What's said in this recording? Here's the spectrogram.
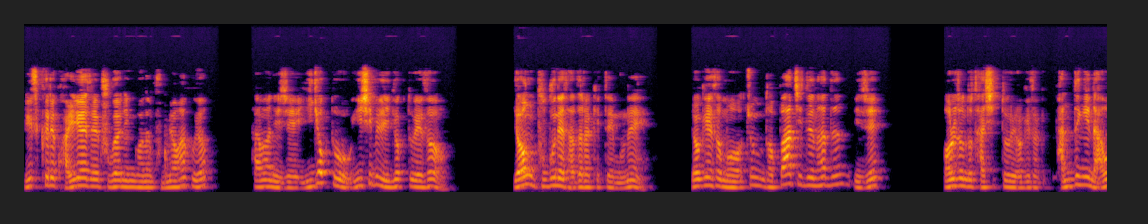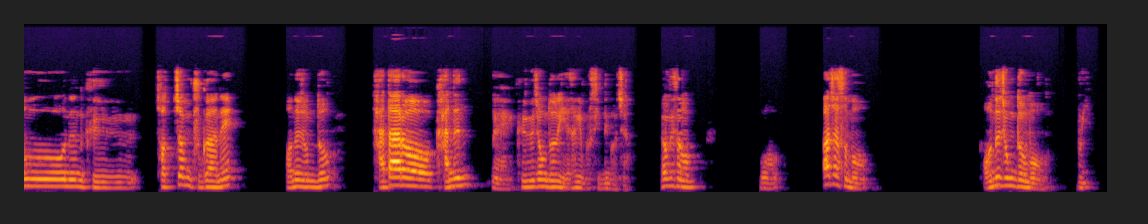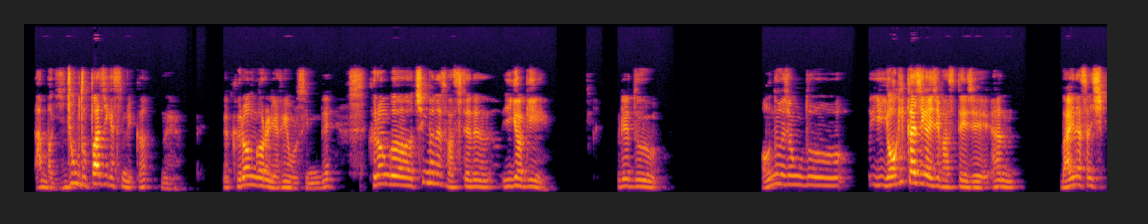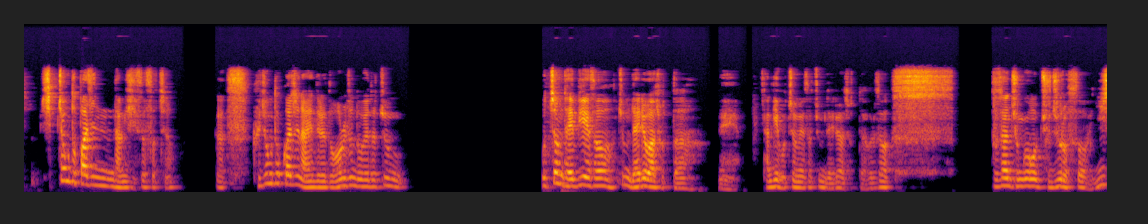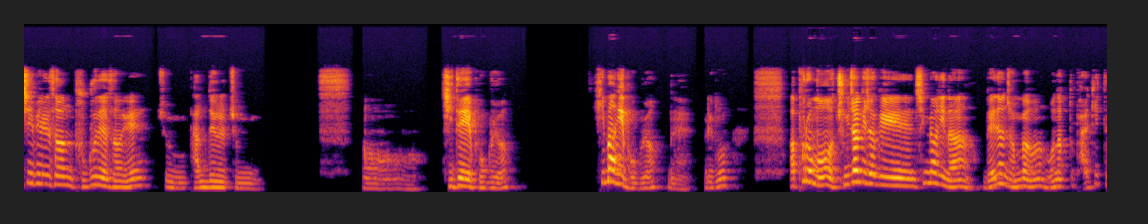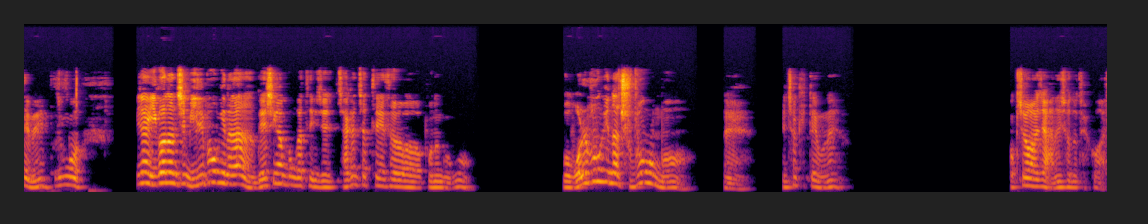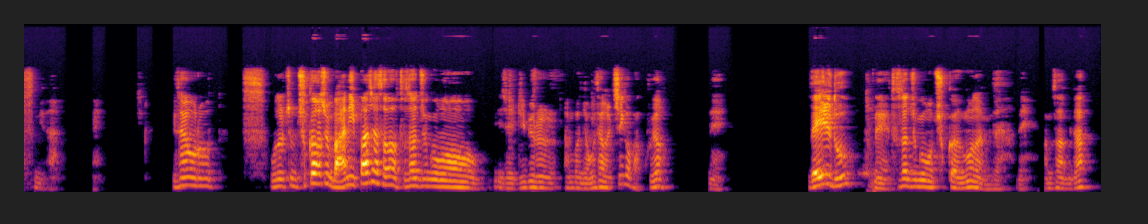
리스크를 관리해야 될 구간인 거는 분명하고요. 다만 이제 이격도 20일 이격도에서 0 부근에 다다랐기 때문에 여기에서 뭐 좀 더 빠지든 하든 이제 어느 정도 다시 또 여기서 반등이 나오는 그 저점 구간에 어느 정도 다다러 가는 네, 그 정도는 예상해 볼 수 있는 거죠. 여기서 뭐 빠져서 뭐 어느 정도 뭐 한막이 정도 빠지겠습니까? 네. 그런 거를 예상해 볼 수 있는데 그런 거 측면에서 봤을 때는 이격이 그래도 어느 정도 이- 여기까지가 이제 봤을 때 이제 한 마이너스 한 10, 10 정도 빠진 당시 있었었죠. 그러니까 그 정도까지는 아니더라도 어느 정도 그래도 좀 고점 대비해서 좀 내려와 줬다. 네. 단기 고점에서 좀 내려와 줬다. 그래서 부산 중공업 주주로서 21선 부근에서의 좀 반등을 좀 어, 기대해 보고요. 희망해 보고요. 네. 그리고 앞으로 뭐 중장기적인 측면이나 내년 전망은 워낙 또 밝기 때문에 그리고 뭐 그냥 이거는 지금 일봉이나 4시간봉 같은 이제 작은 차트에서 보는 거고 뭐 월봉이나 주봉은 뭐 네, 괜찮기 때문에 걱정하지 않으셔도 될 것 같습니다. 네. 이상으로 오늘 좀 주가가 좀 많이 빠져서 두산중공업 이제 리뷰를 한번 영상을 찍어봤고요. 네. 내일도 네, 두산중공업 주가 응원합니다. 네, 감사합니다.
